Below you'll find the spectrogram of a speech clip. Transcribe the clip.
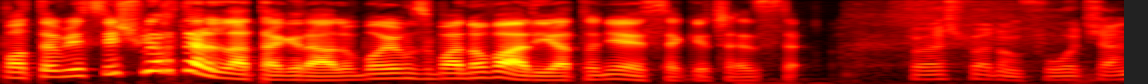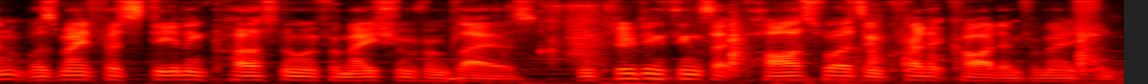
potem jest nieśmiertelna ta gra, no bo ją zbanowali, a to nie jest takie częste. First spread on 4chan was made for stealing personal information from players, including things like passwords and credit card information.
